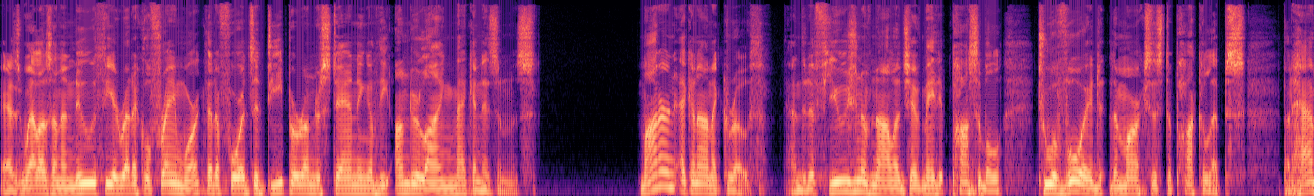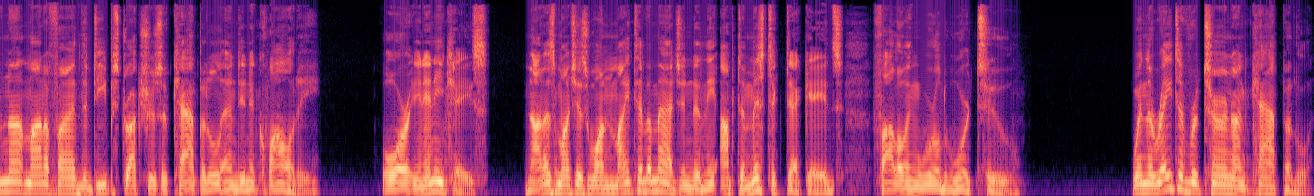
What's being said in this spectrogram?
as well as on a new theoretical framework that affords a deeper understanding of the underlying mechanisms. Modern economic growth and the diffusion of knowledge have made it possible to avoid the Marxist apocalypse, but have not modified the deep structures of capital and inequality. Or, in any case, not as much as one might have imagined in the optimistic decades following World War II. When the rate of return on capital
